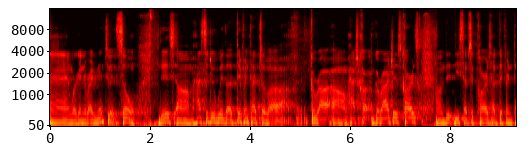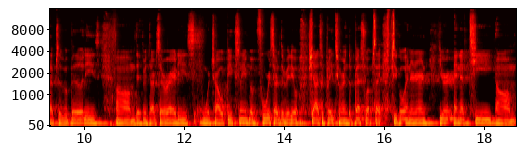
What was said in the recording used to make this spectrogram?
And we're gonna right into it. So this um, has to do with uh, different types of uh, garage um, hash car- garages cards. Um, th- these types of cards have different types of abilities, um, different types of rarities, which I will be explaining. But before we start the video, shout out to Play to Earn, the best website to go ahead and earn your NFT um,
